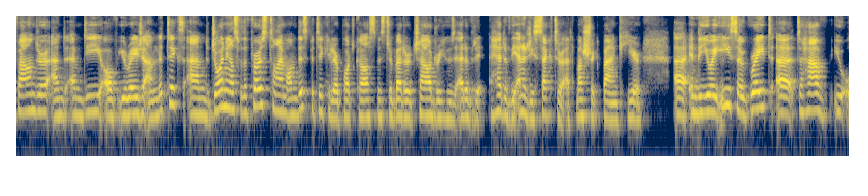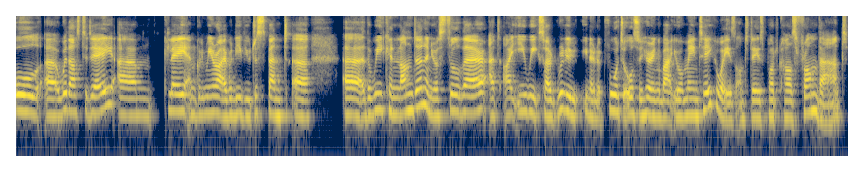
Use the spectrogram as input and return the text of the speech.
founder and MD of Eurasia Analytics. And joining us for the first time on this particular podcast, Mr. Badar Chaudhry, who's head of the, head of the energy sector at Mashreq Bank here uh, in the UAE. So great uh, to have you all uh, with us today. Um, Clay and Gulmira, I believe you just spent uh, uh, the week in London and you're still there at IE Week. So I really, you know, look forward to also hearing about your main takeaways on today's podcast from that.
